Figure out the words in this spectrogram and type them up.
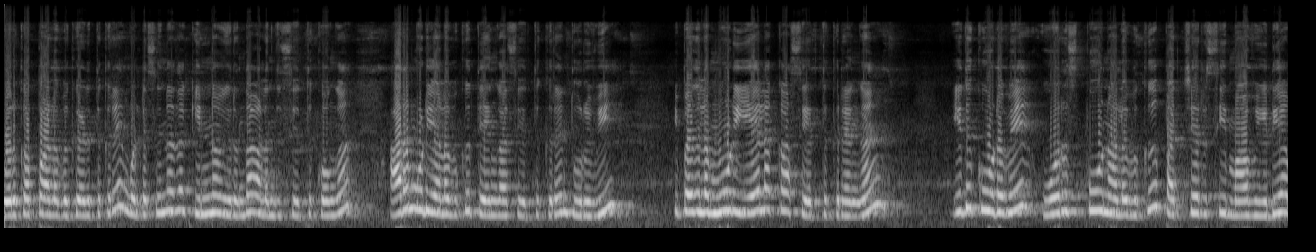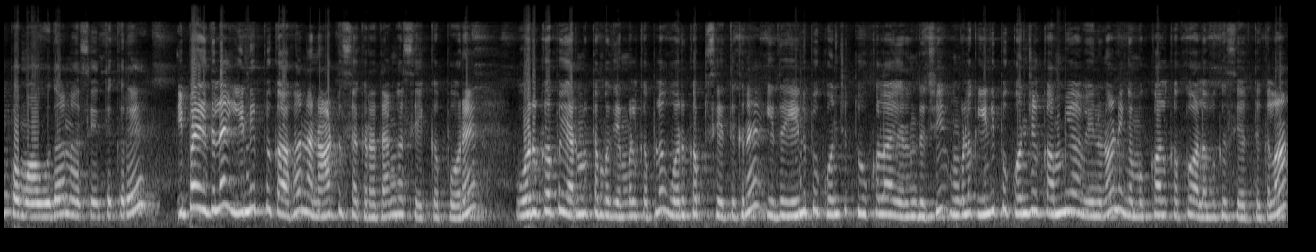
ஒரு கப் அளவுக்கு எடுத்துக்கிறேன். உங்கள்கிட்ட சின்னதாக கிண்ணம் இருந்தால் அளந்து சேர்த்துக்கோங்க. அரை மூடி அளவுக்கு தேங்காய் சேர்த்துக்கிறேன் துருவி. இப்போ இதில் மூணு ஏலக்காய் சேர்த்துக்கிறேங்க. இது கூடவே ஒரு ஸ்பூன் அளவுக்கு பச்சரிசி மாவு இடியாப்ப மாவு தான் நான் சேர்த்துக்கிறேன். இப்போ இதில் இனிப்புக்காக நான் நாட்டு சர்க்கரை தாங்க சேர்க்க போகிறேன் ஒரு கப்பு இரநூத்தம்பது எம்எல் கப்பில் ஒரு கப் சேர்த்துக்கிறேன். இது இனிப்பு கொஞ்சம் தூக்கலாக இருந்துச்சு. உங்களுக்கு இனிப்பு கொஞ்சம் கம்மியாக வேணும்னா நீங்கள் முக்கால் கப்பு அளவுக்கு சேர்த்துக்கலாம்.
